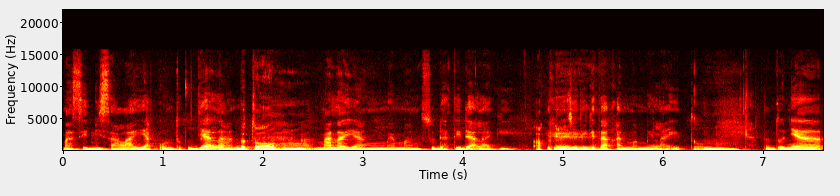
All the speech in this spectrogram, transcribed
masih bisa layak untuk jalan, Betul. hmm. mana yang memang sudah tidak lagi. Oke. Gitu. Jadi kita akan memilah itu. Hmm. Tentunya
